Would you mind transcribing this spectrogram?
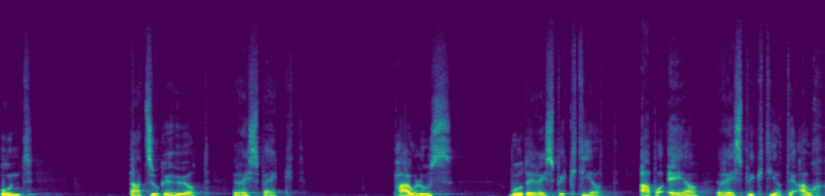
Und dazu gehört Respekt. Paulus wurde respektiert, aber er respektierte auch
